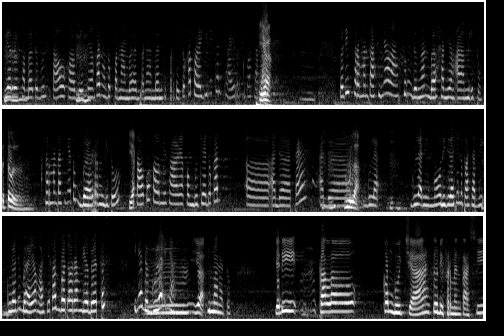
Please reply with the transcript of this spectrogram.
Biar Mm-mm. sahabat tebus tahu kalau Mm-mm. biasanya kan untuk penambahan-penambahan seperti itu, kan apalagi ini kan cair nih Pak Sardi. Iya, Hmm. Berarti fermentasinya langsung dengan bahan yang alami itu. betul. Fermentasinya tuh bareng gitu. Ya. Tahu kok kalau misalnya kombucha itu kan eh, ada teh, ada. Gula. Gula. Gula nih, mau dijelasin nih Pak Sardi. Gula ini bahaya nggak sih kan buat orang diabetes? Ini ada gulanya. Hmm, Iya. Gimana tuh? Jadi mm, kalau kombucha itu difermentasi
